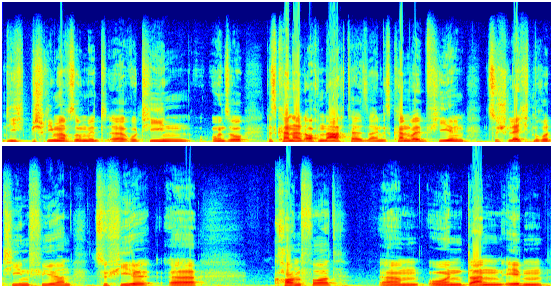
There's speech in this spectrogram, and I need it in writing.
die ich beschrieben habe, so mit äh, Routinen und so, das kann halt auch ein Nachteil sein. Das kann bei vielen zu schlechten Routinen führen, zu viel äh, Comfort ähm, und dann eben,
